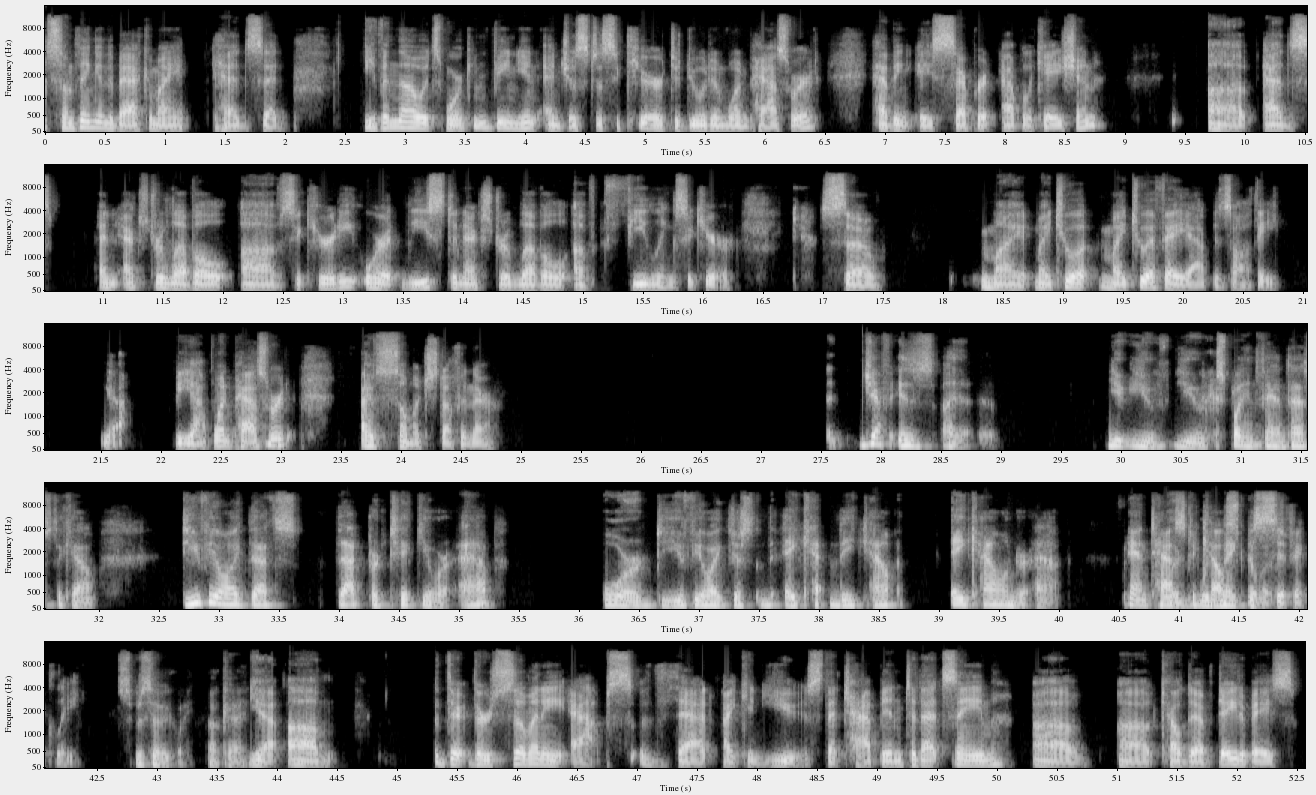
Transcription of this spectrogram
something in the back of my head said even though it's more convenient and just as secure to do it in 1Password, having a separate application uh, adds an extra level of security or at least an extra level of feeling secure. So my my two my 2FA app is Authy. Yeah. But yeah, 1Password, I have so much stuff in there. Jeff is uh, you you you explained Fantastical do you feel like that's that particular app? Or do you feel like just a the count a calendar app fantastic would, would specifically. Specifically okay. Yeah um there, there's so many apps that I can use that tap into that same uh, uh, CalDAV database.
